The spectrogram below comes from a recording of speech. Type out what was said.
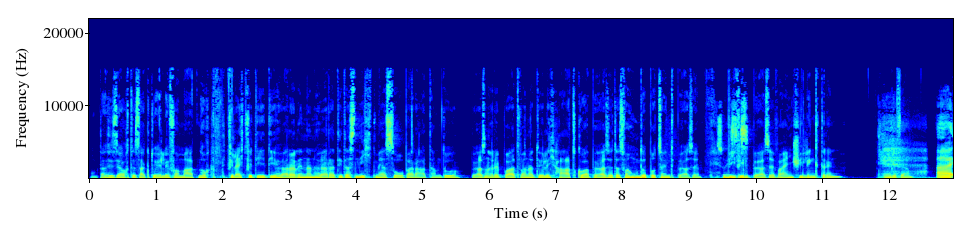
Und das ist ja auch das aktuelle Format noch. Vielleicht für die, die Hörerinnen und Hörer, die das nicht mehr so parat haben. Du, Börsenreport war natürlich Hardcore-Börse, das war 100% Börse. So Wie viel es. Börse war in Schilling drin? Ungefähr? Äh,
